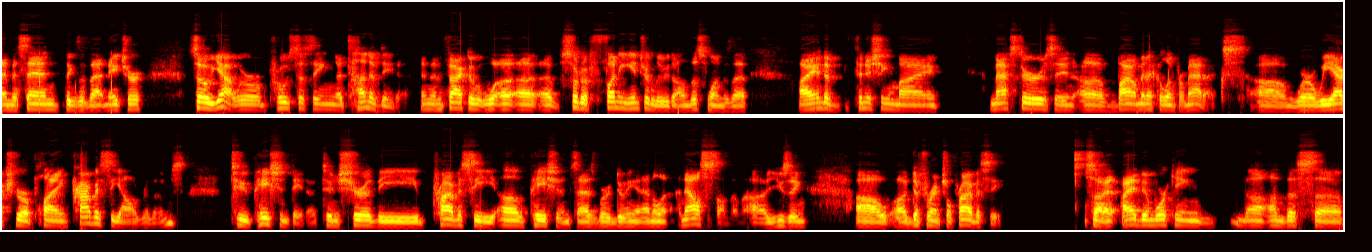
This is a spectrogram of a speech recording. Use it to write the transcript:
MSN, things of that nature. So yeah, we were processing a ton of data, and in fact, a, a, a sort of funny interlude on this one is that I ended up finishing my master's in uh, biomedical informatics, um, where we actually are applying privacy algorithms to patient data to ensure the privacy of patients as we're doing an anal- analysis on them uh, using uh differential privacy. So I, had been working uh, on this uh,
